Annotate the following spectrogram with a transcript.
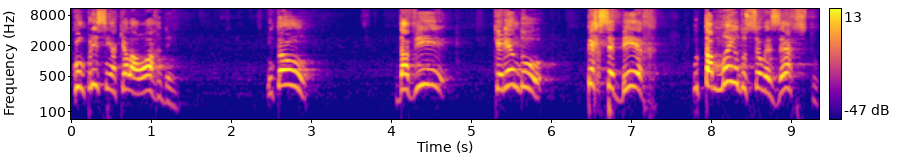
cumprissem aquela ordem. Então, Davi, querendo perceber o tamanho do seu exército,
